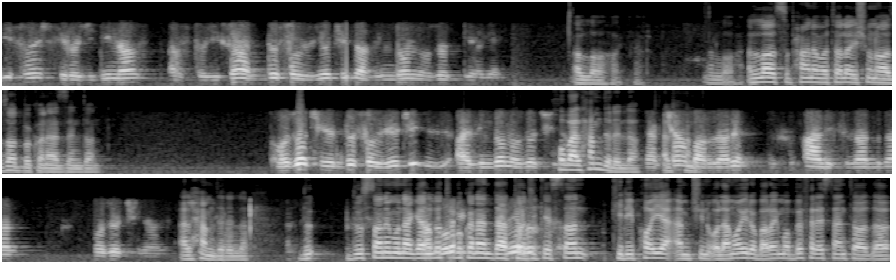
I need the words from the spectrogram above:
اسمش سیراجدین است از تاجیکستان دو سال زیاد شد در زندان آزاد گردید الله اکبر. الله. الله سبحانه و تعالی ایشون آزاد بکنه از زندان. آزاد شد دو سال شد از زندان آزاد شد خب الحمدلله. در چند برادر اهل سنت بودن آزاد شدن. الحمدلله. دوستانمون اگر لطف بکنن در تاجیکستان کلیپ های همچین علمایی رو برای ما بفرستن تا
